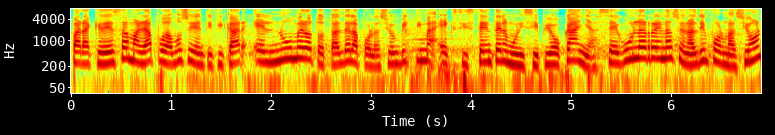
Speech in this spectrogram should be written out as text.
para que de esta manera podamos identificar el número total de la población víctima existente en el municipio de Ocaña. Según la Red Nacional de Información,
